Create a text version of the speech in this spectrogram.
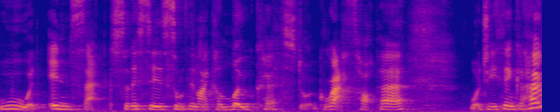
Ooh, an insect. So this is something like a locust or a grasshopper. What do you think at home?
